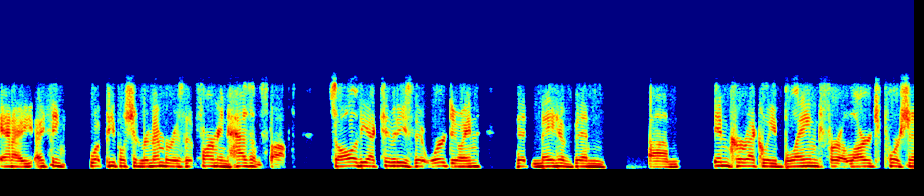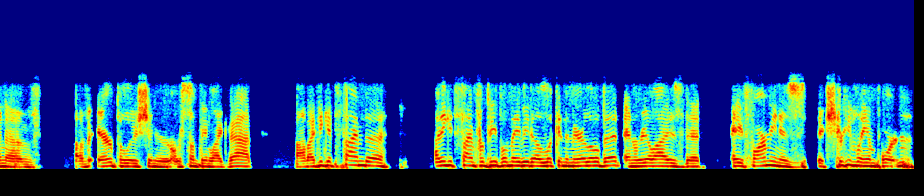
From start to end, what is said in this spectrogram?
and I, I think what people should remember is that farming hasn't stopped so all of the activities that we're doing that may have been um, incorrectly blamed for a large portion of of air pollution or, or something like that, um, I think it's time to I think it's time for people maybe to look in the mirror a little bit and realize that hey, farming is extremely important,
